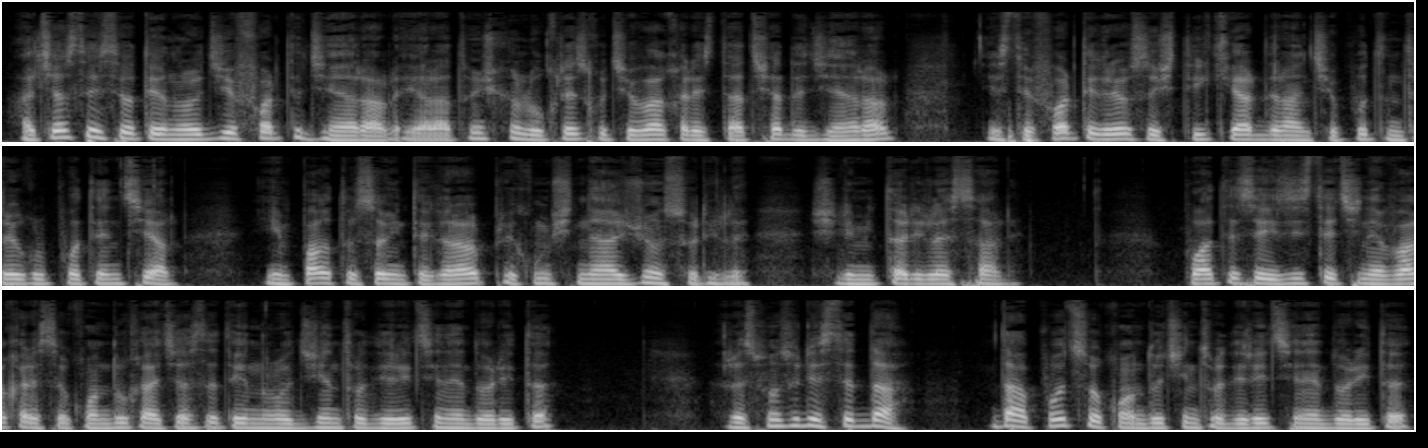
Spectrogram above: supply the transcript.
Aceasta este o tehnologie foarte generală, iar atunci când lucrezi cu ceva care este așa de general, este foarte greu să știi chiar de la început întregul potențial, impactul său integral, precum și neajunsurile și limitările sale. Poate să existe cineva care să conducă această tehnologie într-o direcție nedorită? Răspunsul este da. Da, poți să o conduci într-o direcție nedorită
